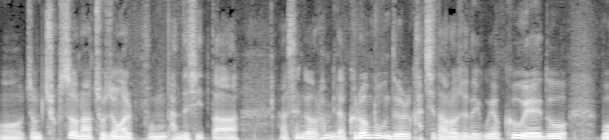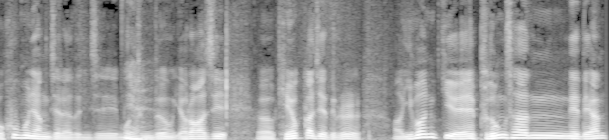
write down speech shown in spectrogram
어 좀 축소나 조정할 부분 반드시 있다 생각을 합니다. 그런 부분들 같이 다뤄줘야 되고요. 그 외에도 뭐 후분양제라든지 뭐 예. 등등 여러 가지 어 개혁 과제들을 어 이번 기회에 부동산에 대한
